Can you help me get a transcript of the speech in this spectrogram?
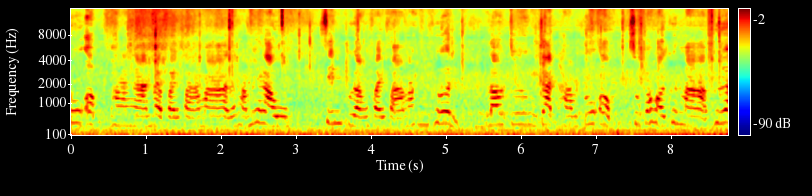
ตู้อบพลังงานแบบไฟฟ้ามาจะทำให้เราสิ้นเปลืองไฟฟ้า ขึ้น เราจึงจัดทำตู้อบซูเปอร์ฮอตขึ้นมา เพื่อ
